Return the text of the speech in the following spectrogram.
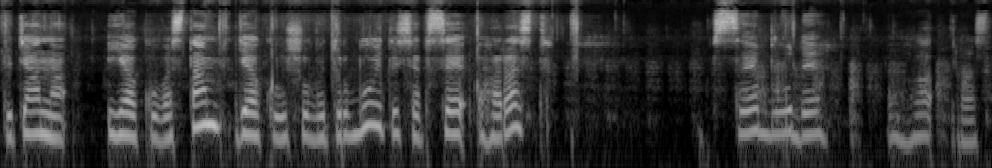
Тетяна, як у вас там, дякую, що ви турбуєтеся. Все гаразд. Все буде гаразд.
